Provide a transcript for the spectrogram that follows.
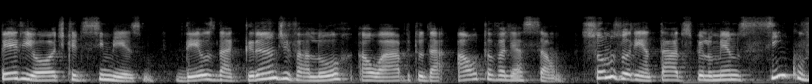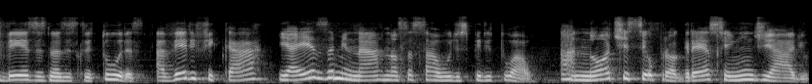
periódica de si mesmo. Deus dá grande valor ao hábito da autoavaliação. Somos orientados pelo menos cinco vezes nas Escrituras a verificar e a examinar nossa saúde espiritual. Anote seu progresso em um diário.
